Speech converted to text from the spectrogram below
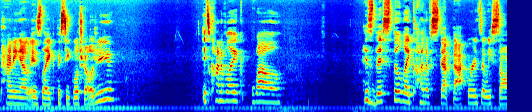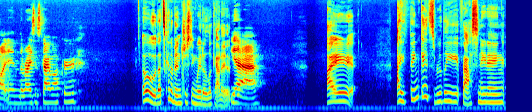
panning out is like the sequel trilogy. It's kind of like, well, is this the like kind of step backwards that we saw in The Rise of Skywalker? Oh, that's kind of an interesting way to look at it. Yeah. I I think it's really fascinating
